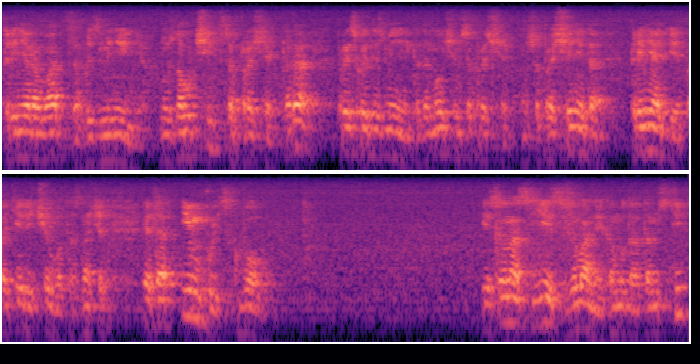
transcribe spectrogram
тренироваться в изменениях, нужно учиться прощать. Когда происходит изменение? Когда мы учимся прощать. Потому что прощение – это принятие потери чего-то, значит, это импульс к Богу. Если у нас есть желание кому-то отомстить,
